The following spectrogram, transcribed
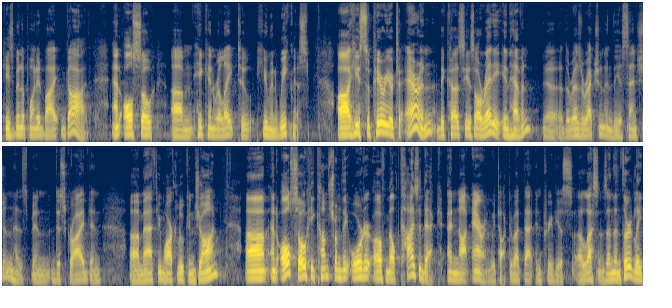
he's been appointed by God. And also um, he can relate to human weakness. Uh, he's superior to Aaron because he is already in heaven. Uh, the resurrection and the ascension has been described in Matthew, Mark, Luke, and John. Um, and also he comes from the order of Melchizedek and not Aaron. We talked about that in previous uh, lessons. And then thirdly,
